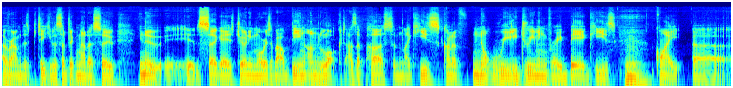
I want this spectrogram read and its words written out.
around this particular subject matter. So you know it, sergei's journey more is about being unlocked as a person. Like he's kind of not really dreaming very big. He's quite uh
